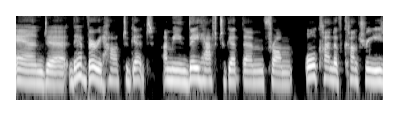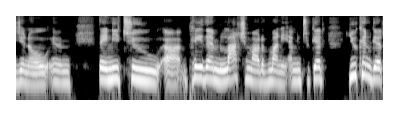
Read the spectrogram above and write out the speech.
and uh, they're very hard to get i mean they have to get them from all kind of countries you know um, they need to uh, pay them large amount of money. I mean to get you can get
